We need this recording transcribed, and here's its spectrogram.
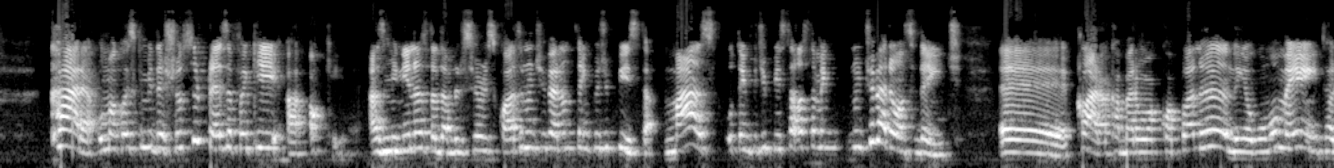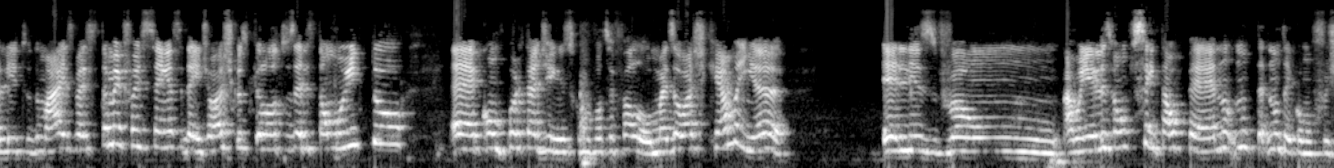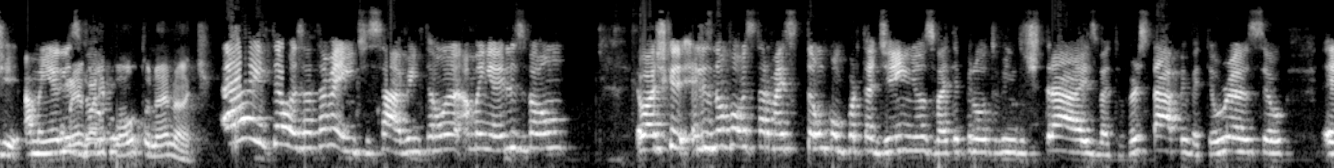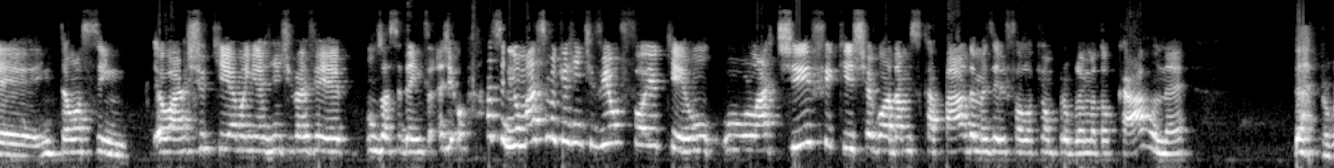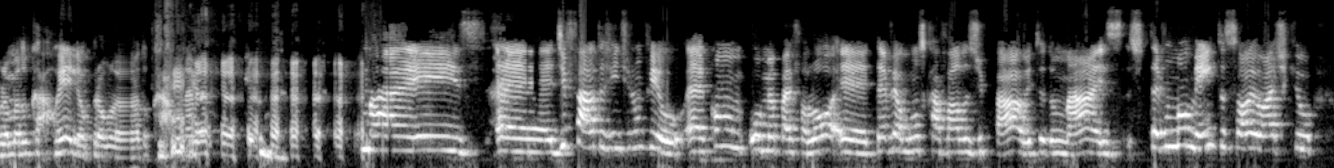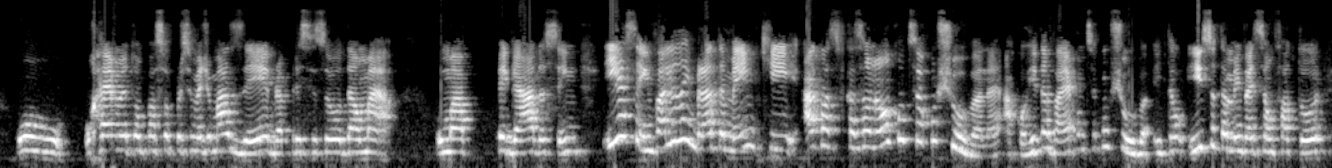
Cara, uma coisa que me deixou surpresa foi que, ah, ok, as meninas da W Series quase não tiveram tempo de pista, mas o tempo de pista elas também não tiveram acidente. É, claro, acabaram aquaplanando em algum momento ali e tudo mais, mas também foi sem acidente. Eu acho que os pilotos eles estão muito é, comportadinhos, como você falou, mas eu acho que amanhã eles vão. Amanhã eles vão sentar o pé, não, não, não tem como fugir. Amanhã eles amanhã vão. vale ponto, né, Nath? É, então, exatamente, sabe? Então amanhã eles vão. Eu acho que eles não vão estar mais tão comportadinhos, vai ter piloto vindo de trás, vai ter o Verstappen, vai ter o Russell. É, então, assim, eu acho que amanhã a gente vai ver uns acidentes. Assim, o máximo que a gente viu foi o quê? Um, o Latifi, que chegou a dar uma escapada, mas ele falou que é um problema do carro, né? É, problema do carro, ele é o problema do carro, né? Mas, é, de fato, a gente não viu. É, como o meu pai falou, é, teve alguns cavalos de pau e tudo mais. Teve um momento só, eu acho que o, o, o Hamilton passou por cima de uma zebra, precisou dar uma, uma pegada, assim. E, assim, vale lembrar também que a classificação não aconteceu com chuva, né? A corrida vai acontecer com chuva. Então, isso também vai ser um fator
